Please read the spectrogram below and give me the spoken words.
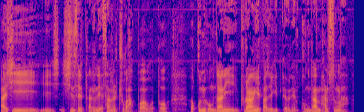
IC 신설에 따른 예산을 추가 확보하고 또 어, 구미 공단이 불황에 빠졌기 때문에 공단 활성화 또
